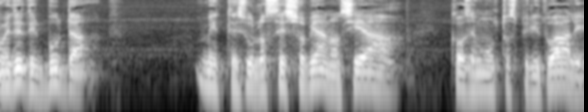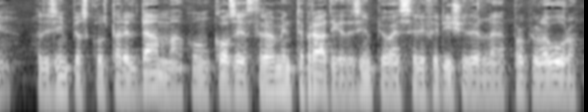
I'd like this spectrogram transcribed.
Come vedete il Buddha mette sullo stesso piano sia cose molto spirituali, ad esempio ascoltare il Dhamma, con cose estremamente pratiche, ad esempio essere felici del proprio lavoro.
